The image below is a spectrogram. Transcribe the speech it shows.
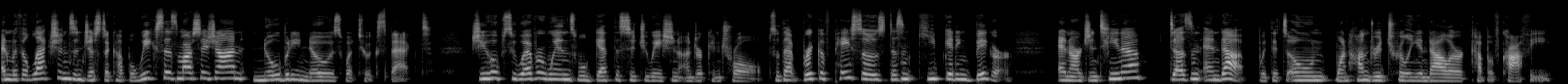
And with elections in just a couple weeks, says Marcejan, nobody knows what to expect. She hopes whoever wins will get the situation under control so that brick of pesos doesn't keep getting bigger. And Argentina doesn't end up with its own $100 trillion cup of coffee.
